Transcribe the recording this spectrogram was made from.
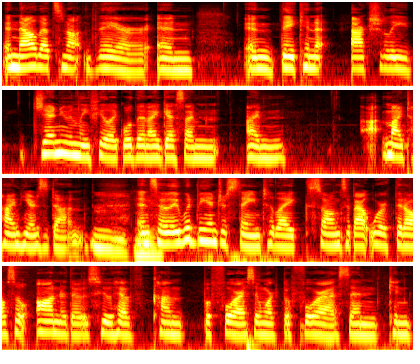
and now that's not there and and they can actually genuinely feel like well then I guess I'm I'm my time here is done. Mm-hmm. And so it would be interesting to like songs about work that also honor those who have come before us and worked before us and can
